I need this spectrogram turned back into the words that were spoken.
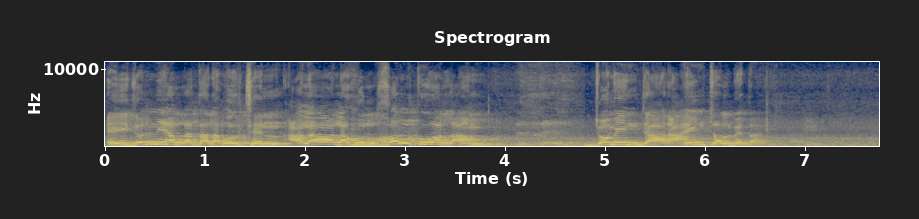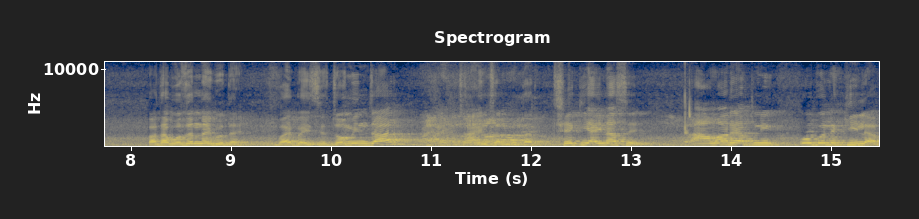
এই জন্যই আল্লাহ তালা বলছেন, আলা আলাহুল খলকু আম জমিন যার আইন চলবে তার। কথা বোঝেন নাই বোধ হয় ভয় পাইছে। জমিন যার আইন চলবে তার। সে কি আইন আছে? আমারে আপনি, ও বলে কি লাভ?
